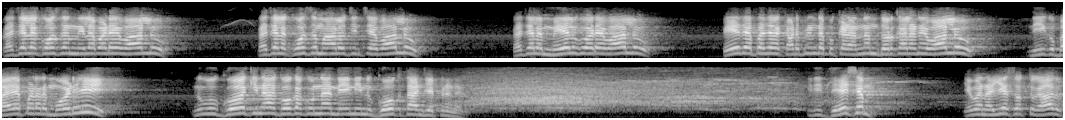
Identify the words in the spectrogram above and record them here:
ప్రజల కోసం నిలబడే వాళ్ళు ప్రజల కోసం ఆలోచించే వాళ్ళు ప్రజల మేలు కోరే వాళ్ళు పేద ప్రజల కడుపు నిండా బుక్కడ అన్నం దొరకాలనే వాళ్ళు నీకు భయపడరు మోడీ. నువ్వు గోకినా గోకకున్నా నేను నిన్ను గోకుతా అని చెప్పిన నేను. ఇది దేశం. ఎవరి అయ్యే సొత్తు కాదు.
